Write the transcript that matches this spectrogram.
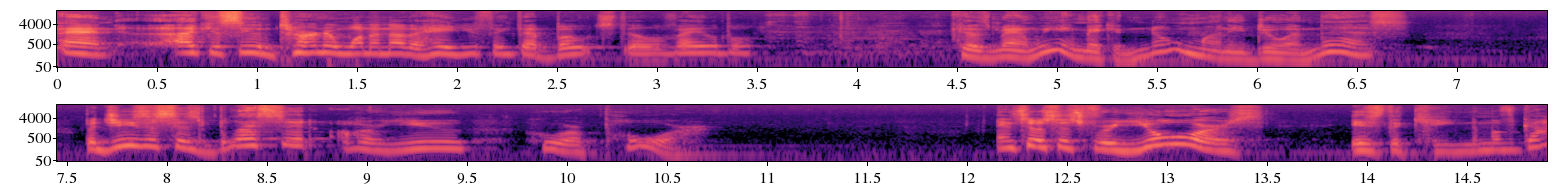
Man, I can see them turning one another. Hey, you think that boat's still available? Because, man, we ain't making no money doing this. But Jesus says, Blessed are you who are poor. And so it says, For yours is the kingdom of God.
